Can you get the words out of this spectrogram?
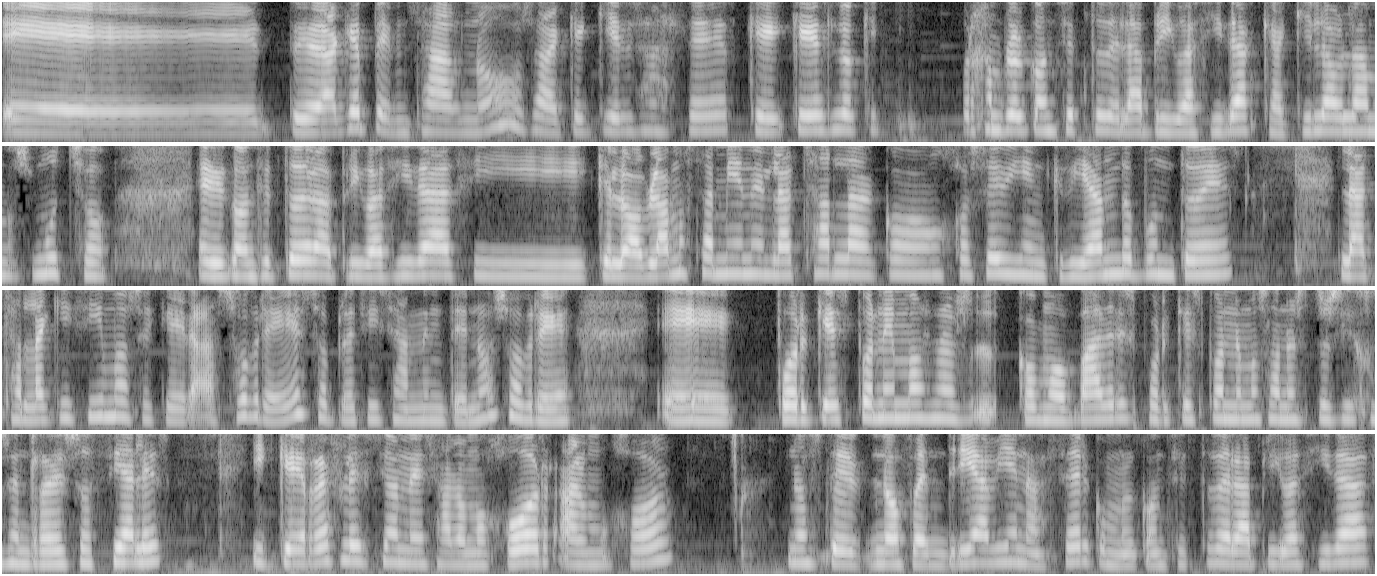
eh, te da que pensar, ¿no? O sea, ¿qué quieres hacer? ¿Qué, qué es lo que por ejemplo, el concepto de la privacidad, que aquí lo hablamos mucho, el concepto de la privacidad y que lo hablamos también en la charla con Josebi en criando.es, la charla que hicimos que era sobre eso precisamente, ¿no? Sobre eh, por qué exponemos nos- como padres, por qué exponemos a nuestros hijos en redes sociales y qué reflexiones a lo mejor, a lo mejor nos, de- nos vendría bien hacer, como el concepto de la privacidad,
